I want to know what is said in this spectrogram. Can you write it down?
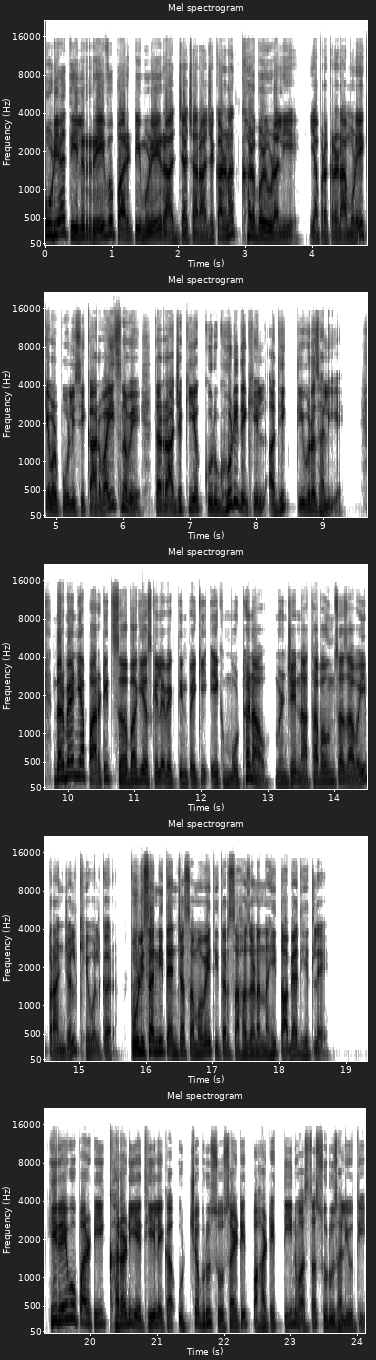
पुण्यातील रेव पार्टीमुळे राज्याच्या राजकारणात खळबळ उडालीये या प्रकरणामुळे केवळ पोलिसी कारवाईच नव्हे तर राजकीय कुरघोडी देखील अधिक तीव्र झालीये दरम्यान या पार्टीत सहभागी असलेल्या व्यक्तींपैकी एक मोठं नाव म्हणजे नाथाभाऊंचा जावई प्रांजल खेवलकर. पोलिसांनी त्यांच्या समवेत इतर सहा जणांनाही ताब्यात घेतलंय. ही रेवो पार्टी खरडी येथील एका उच्चभ्रू सोसायटीत पहाटे तीन वाजता सुरू झाली होती.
